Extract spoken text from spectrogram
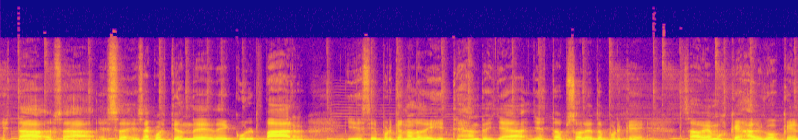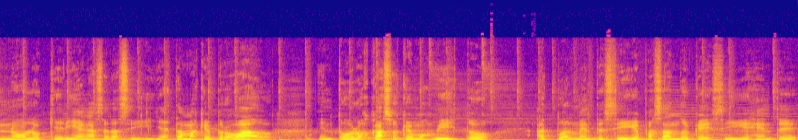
está, o sea, esa, esa cuestión de, de culpar y decir por qué no lo dijiste antes ya, ya está obsoleto porque sabemos que es algo que no lo querían hacer así y ya está más que probado en todos los casos que hemos visto. Actualmente sigue pasando que sigue gente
